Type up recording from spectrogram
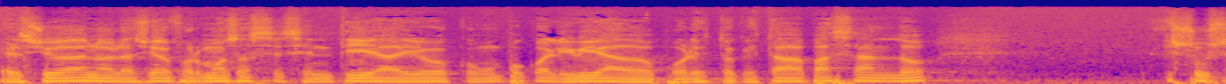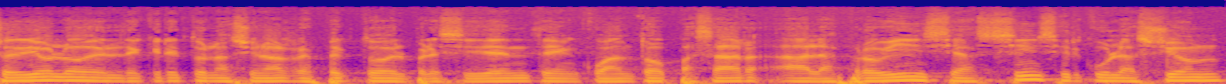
El ciudadano de la ciudad de Formosa se sentía, digo, como un poco aliviado por esto que estaba pasando Sucedió lo del decreto nacional respecto del presidente en cuanto a pasar a las provincias sin circulación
